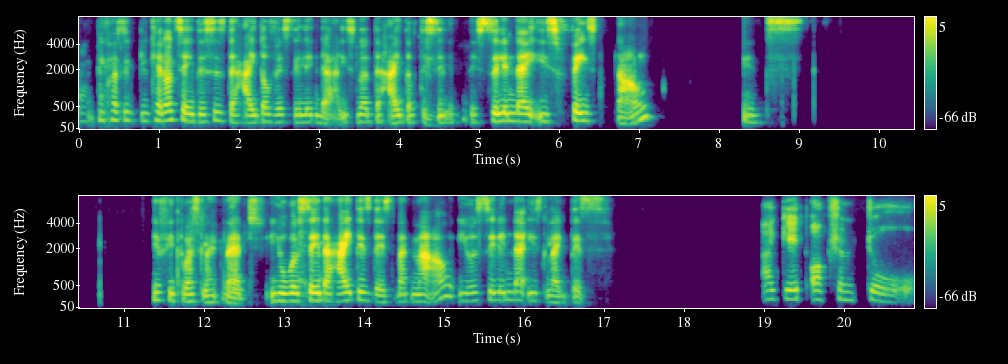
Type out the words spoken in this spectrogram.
Okay. because it, you cannot say this is the height of a cylinder. It's not the height of the Mm. cylinder. The cylinder is face down. It's if it was like that, you will say the height is this, but now your cylinder is like this. I get option two.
